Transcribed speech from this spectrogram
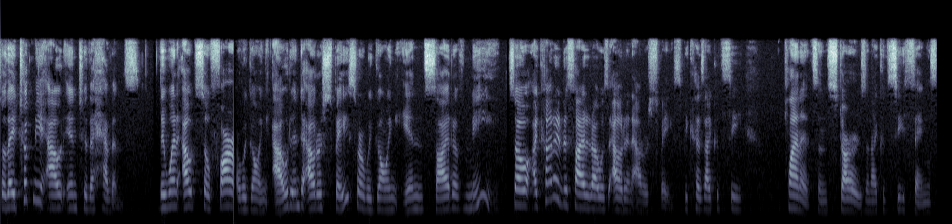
So they took me out into the heavens. They went out so far. Are we going out into outer space or are we going inside of me? So I kind of decided I was out in outer space because I could see planets and stars and I could see things.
